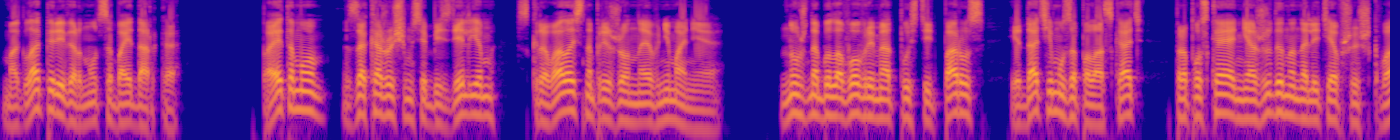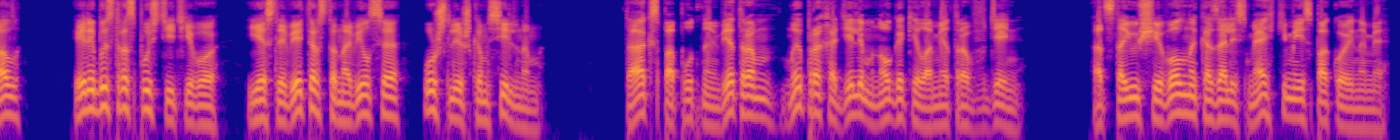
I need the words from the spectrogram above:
могла перевернуться байдарка. Поэтому за кажущимся бездельем скрывалось напряженное внимание. Нужно было вовремя отпустить парус и дать ему заполоскать, пропуская неожиданно налетевший шквал, или быстро спустить его, если ветер становился уж слишком сильным. Так, с попутным ветром, мы проходили много километров в день. Отстающие волны казались мягкими и спокойными.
